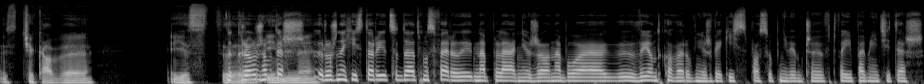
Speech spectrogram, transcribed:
jest ciekawy, jest No, e, krążą inny. też różne historie co do atmosfery na planie, że ona była wyjątkowa również w jakiś sposób. Nie wiem, czy w twojej pamięci też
